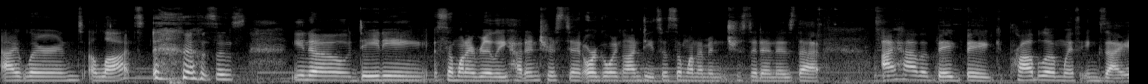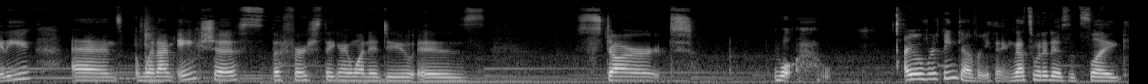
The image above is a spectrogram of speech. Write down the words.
i learned a lot since you know dating someone i really had interest in or going on dates with someone i'm interested in is that I have a big, big problem with anxiety. And when I'm anxious, the first thing I want to do is start. Well, I overthink everything. That's what it is. It's like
